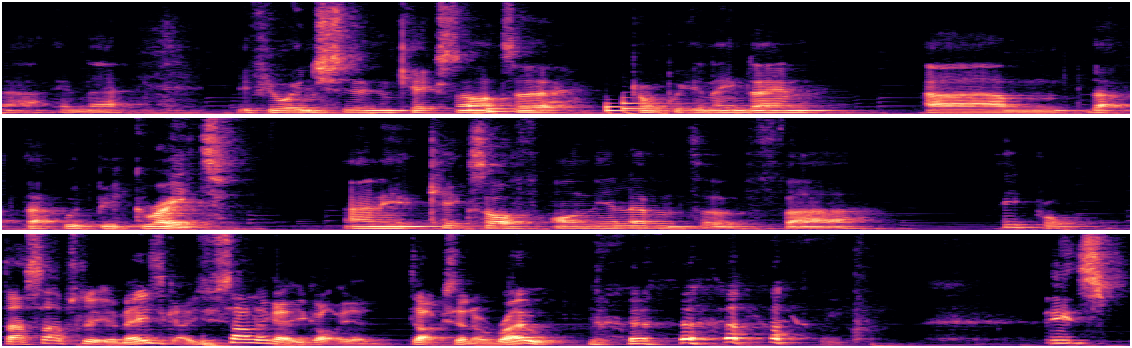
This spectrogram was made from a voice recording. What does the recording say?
uh, in there. If you're interested in Kickstarter, and put your name down. Um, that that would be great. And it kicks off on the 11th of uh, April. That's absolutely amazing, guys. You sound like you got your ducks in a row. It's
